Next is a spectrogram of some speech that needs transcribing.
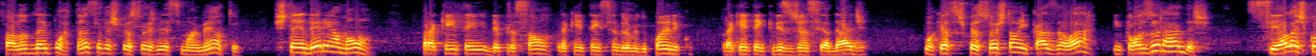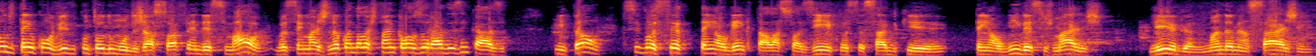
falando da importância das pessoas nesse momento estenderem a mão para quem tem depressão, para quem tem síndrome do pânico, para quem tem crise de ansiedade, porque essas pessoas estão em casa lá, enclausuradas. Se elas, quando têm o convívio com todo mundo, já sofrem desse mal, você imagina quando elas estão enclausuradas em casa. Então, se você tem alguém que está lá sozinho, que você sabe que tem algum desses males, liga, manda mensagem,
